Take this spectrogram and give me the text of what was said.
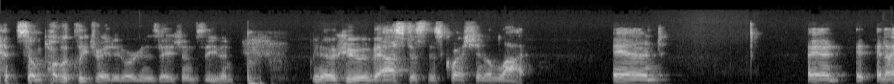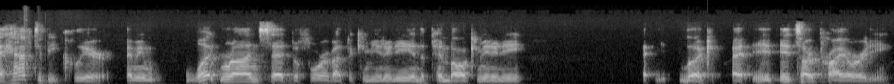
some publicly traded organizations, even you know, who have asked us this question a lot, and and and I have to be clear. I mean, what Ron said before about the community and the pinball community. Look, it, it's our priority,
